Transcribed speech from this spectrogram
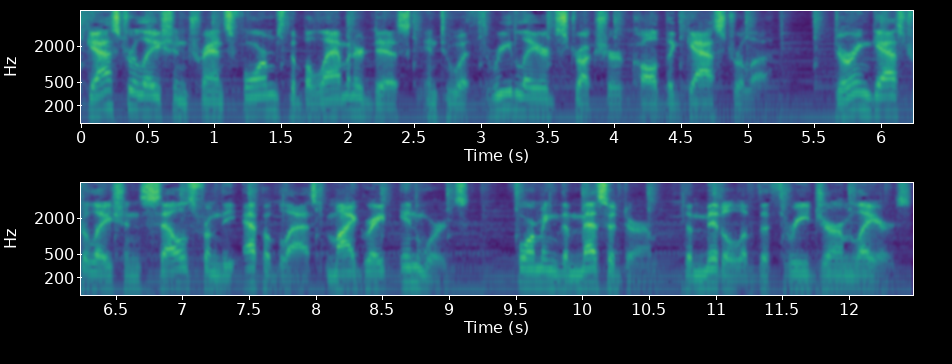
Gastrulation transforms the bilaminar disc into a three-layered structure called the gastrula. During gastrulation cells from the epiblast migrate inwards, forming the mesoderm, the middle of the three germ layers.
